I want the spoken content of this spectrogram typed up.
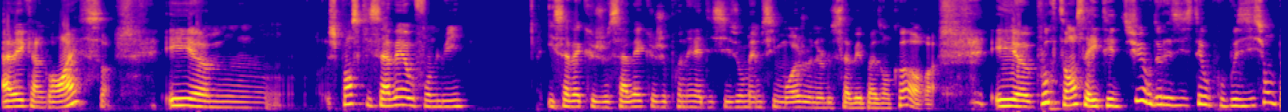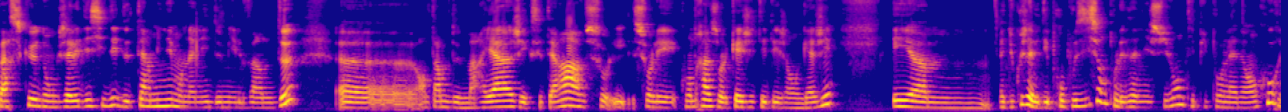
avec un grand S. Et je pense qu'il savait au fond de lui il savait que je savais que je prenais la décision, même si moi je ne le savais pas encore. Et euh, pourtant, ça a été dur de résister aux propositions parce que donc j'avais décidé de terminer mon année 2022 euh, en termes de mariage, etc. Sur, les contrats sur lesquels j'étais déjà engagée. Et, euh, et, du coup, j'avais des propositions pour les années suivantes et puis pour l'année en cours.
